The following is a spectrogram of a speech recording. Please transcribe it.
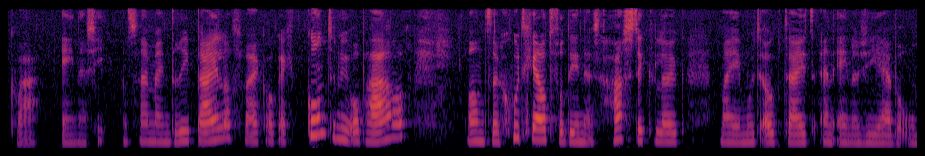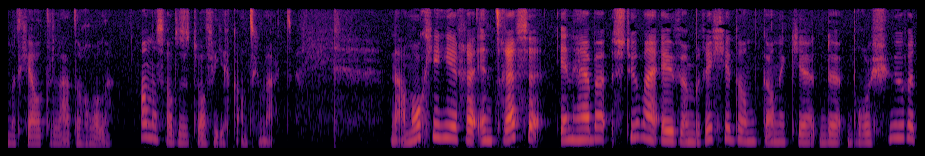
qua energie. Dat zijn mijn drie pijlers waar ik ook echt continu op hamer. Want uh, goed geld verdienen is hartstikke leuk, maar je moet ook tijd en energie hebben om het geld te laten rollen. Anders hadden ze het wel vierkant gemaakt. Nou, mocht je hier uh, interesse in hebben, stuur mij even een berichtje. Dan kan ik je de brochure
